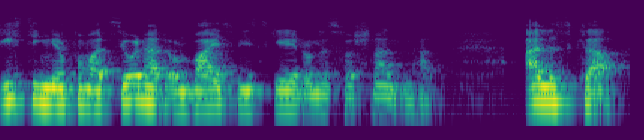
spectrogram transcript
richtigen Informationen hat und weiß, wie es geht und es verstanden hat. Alles klar.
